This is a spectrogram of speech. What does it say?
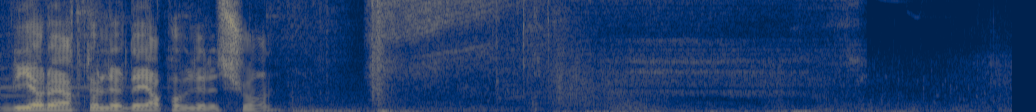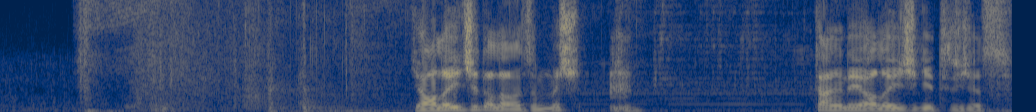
Biyoreaktörleri de yapabiliriz şu an. Yağlayıcı da lazımmış. Bir tane de yağlayıcı getireceğiz.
